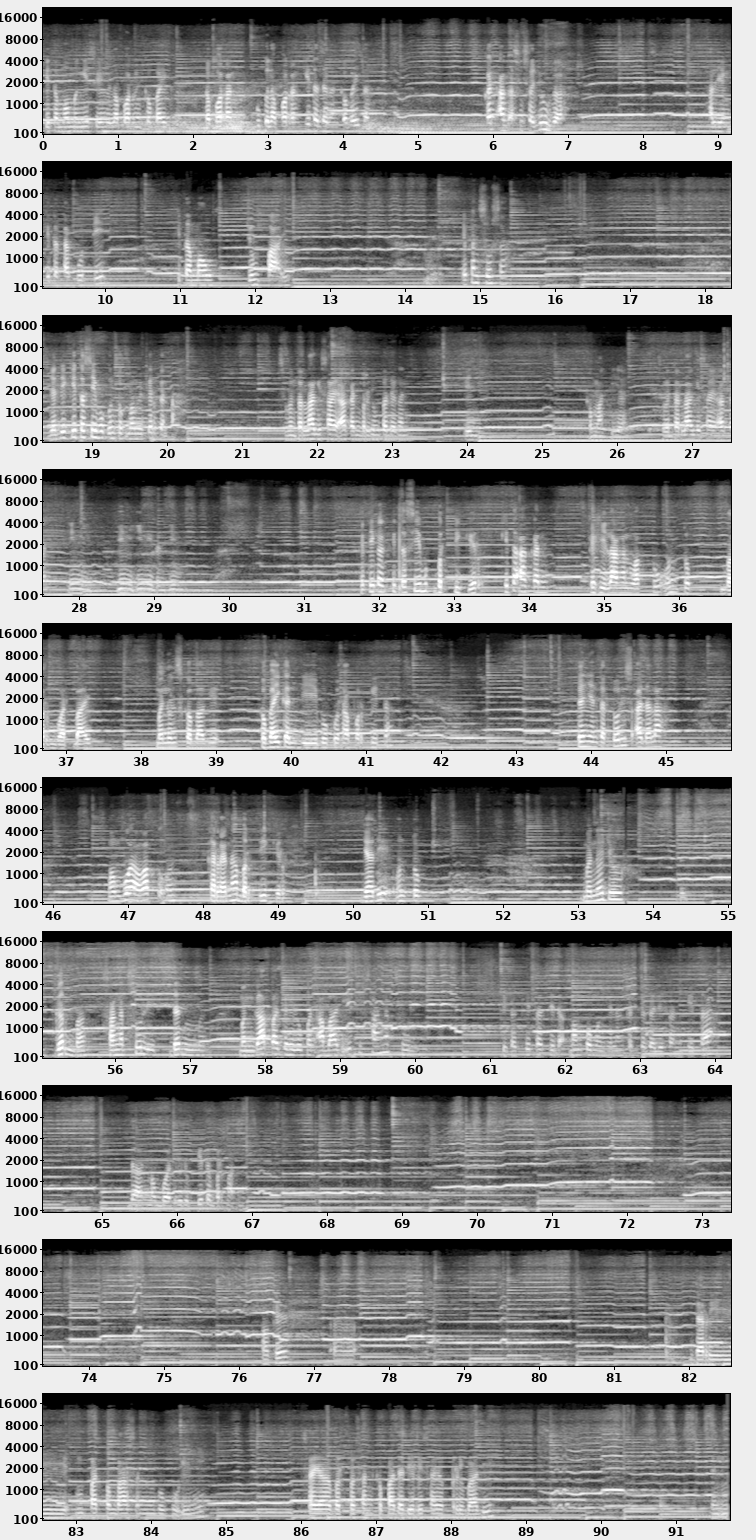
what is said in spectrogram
kita mau mengisi laporan kebaikan, laporan buku laporan kita dengan kebaikan. Kan agak susah juga. Hal yang kita takuti, kita mau jumpai. Ya kan susah jadi kita sibuk untuk memikirkan, ah, sebentar lagi saya akan berjumpa dengan ini kematian. Sebentar lagi saya akan ini, ini, ini dan ini. Ketika kita sibuk berpikir, kita akan kehilangan waktu untuk berbuat baik, menulis kebagi, kebaikan di buku rapor kita. Dan yang tertulis adalah membuat waktu karena berpikir. Jadi untuk menuju gerbang sangat sulit dan menggapai kehidupan abadi itu sangat sulit jika kita tidak mampu menghilangkan kegelisahan kita dan membuat hidup kita bermakna. Oke, okay, uh, eh, dari empat pembahasan buku ini, saya berpesan kepada diri saya pribadi,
